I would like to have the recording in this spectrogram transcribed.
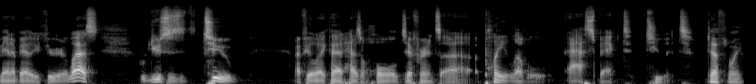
mana value three or less, reduces it to two. I feel like that has a whole different uh, play level aspect to it. Definitely.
